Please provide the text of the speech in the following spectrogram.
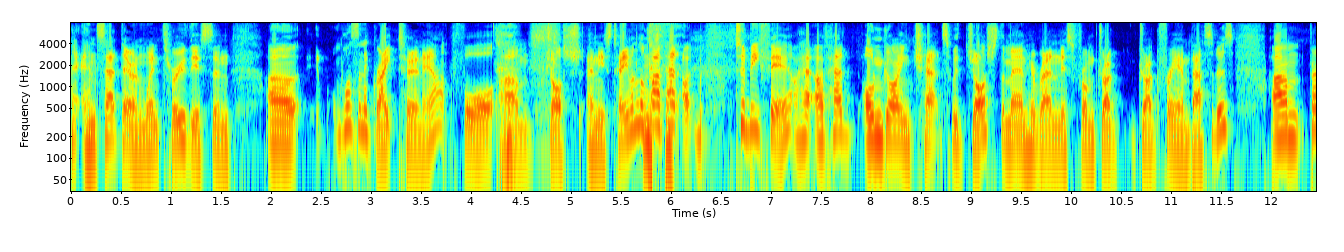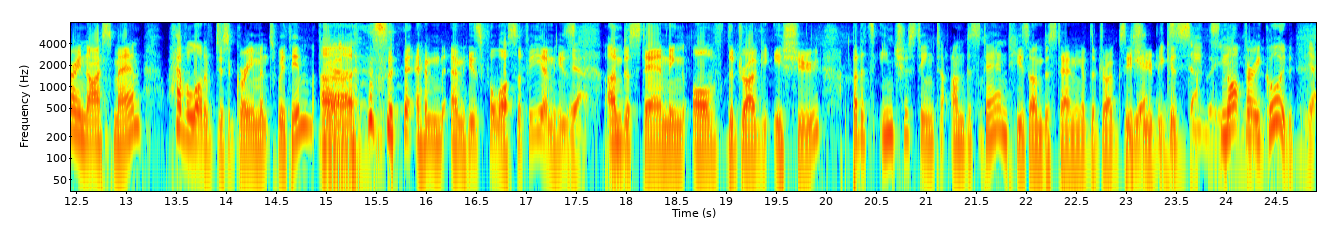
and sat there and went through this, and uh, it wasn't a great turnout for um, Josh and his team. And look, I've had, uh, to be fair, I ha- I've had ongoing chats with Josh, the man who ran this from Drug Drug Free Ambassadors. Um, very nice man. Have a lot of disagreements with him, uh, and and his philosophy and his Yeah. understanding of the drug issue. But it's interesting to understand his understanding of the drugs issue Yeah, because it's not very good. Yeah.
